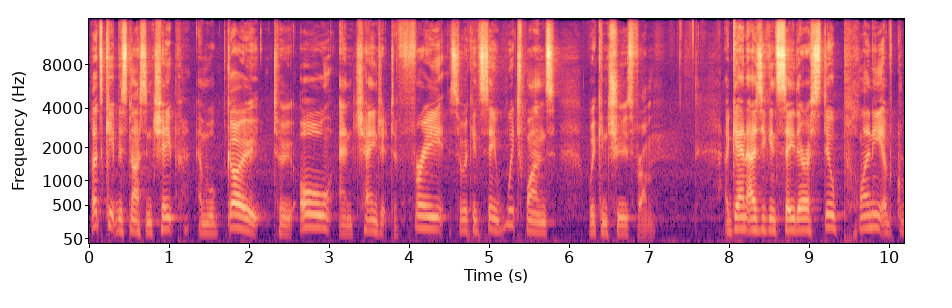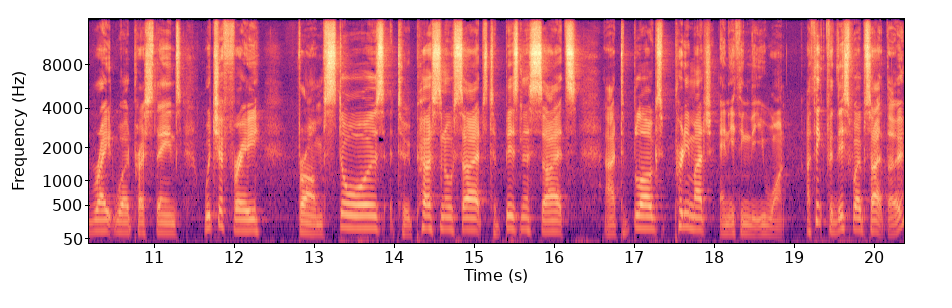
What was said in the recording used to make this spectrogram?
let's keep this nice and cheap and we'll go to all and change it to free so we can see which ones we can choose from. Again, as you can see, there are still plenty of great WordPress themes which are free from stores to personal sites to business sites uh, to blogs, pretty much anything that you want. I think for this website though,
